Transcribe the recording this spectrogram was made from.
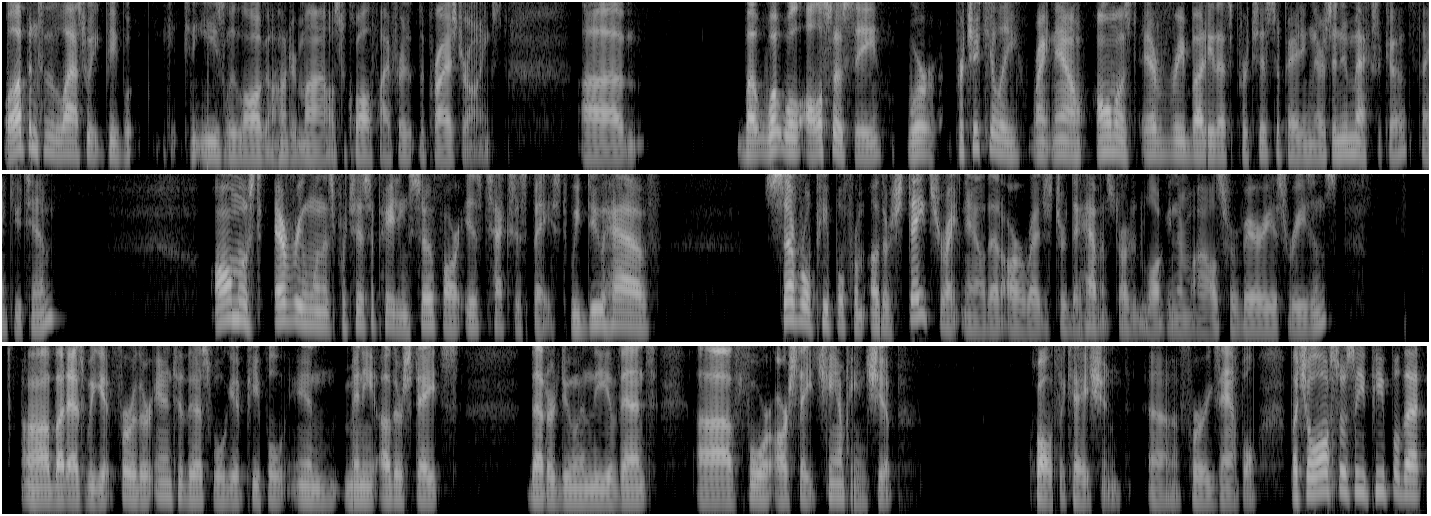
Well, up until the last week, people can easily log 100 miles to qualify for the prize drawings. Um, but what we'll also see, we're particularly right now, almost everybody that's participating, there's a New Mexico. Thank you, Tim. Almost everyone that's participating so far is Texas based. We do have several people from other states right now that are registered. They haven't started logging their miles for various reasons. Uh, but as we get further into this, we'll get people in many other states that are doing the event uh, for our state championship qualification, uh, for example. But you'll also see people that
